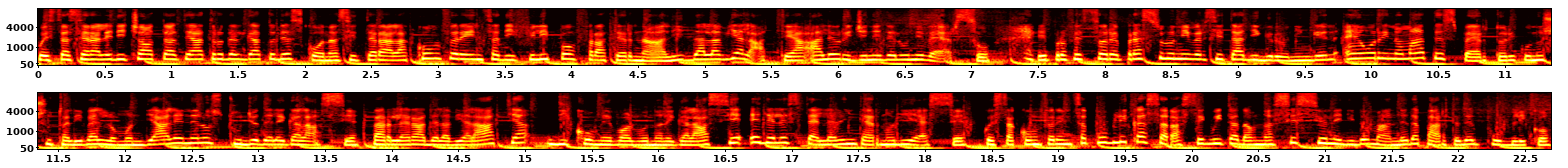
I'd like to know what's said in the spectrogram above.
Questa sera alle 18 al Teatro del Gatto di Ascona si terrà la conferenza di Filippo Fraternali dalla Via Lattea alle origini dell'universo. Il professore presso l'Università di Groningen è un rinomato esperto riconosciuto a livello mondiale nello studio delle galassie. Parlerà della Via Lattea, di come evolvono le galassie e delle stelle all'interno di esse. Questa conferenza pubblica sarà seguita da una sessione di domande da parte del pubblico.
